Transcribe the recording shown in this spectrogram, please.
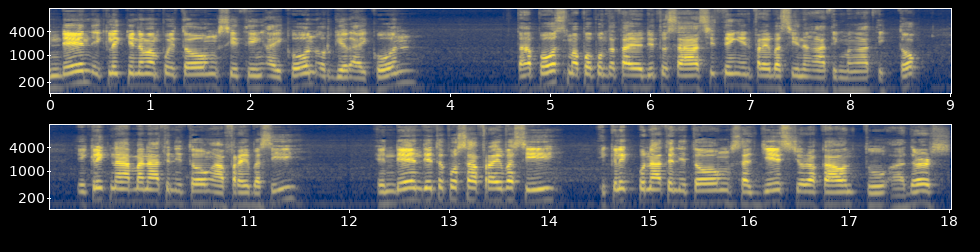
And then, i-click nyo naman po itong setting icon or gear icon. Tapos, mapupunta tayo dito sa setting and privacy ng ating mga TikTok. I-click naman natin itong ah, privacy. And then, dito po sa privacy, i-click po natin itong suggest your account to others.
